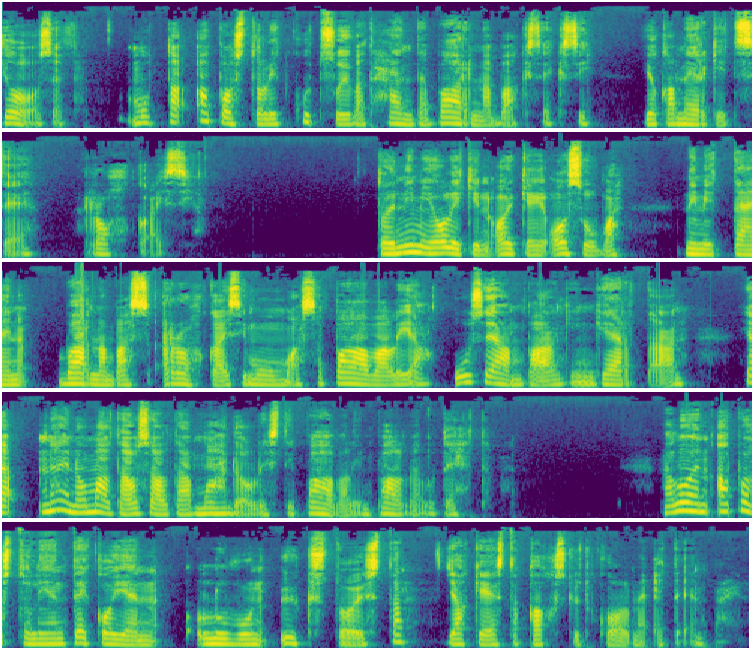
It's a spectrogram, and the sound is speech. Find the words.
Joosef, mutta apostolit kutsuivat häntä Barnabakseksi, joka merkitsee rohkaisia. Toi nimi olikin oikein osuva, nimittäin Barnabas rohkaisi muun muassa Paavalia useampaankin kertaan ja näin omalta osaltaan mahdollisti Paavalin palvelutehtävän. Mä luen apostolien tekojen luvun 11 jakeesta 23 eteenpäin,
